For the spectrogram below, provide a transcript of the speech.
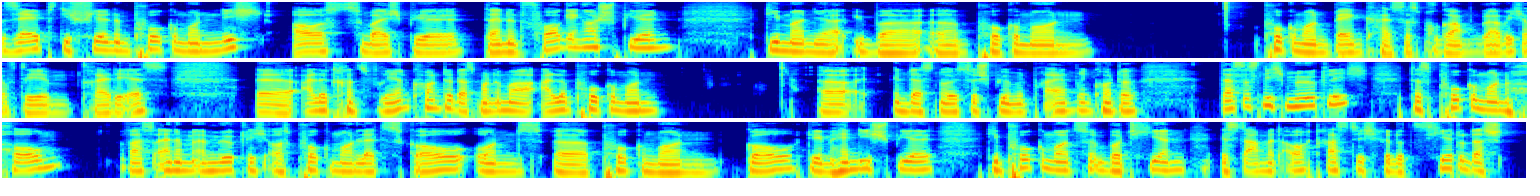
selbst die fehlenden Pokémon nicht aus zum Beispiel deinen Vorgänger spielen, die man ja über äh, Pokémon Pokémon Bank heißt das Programm, glaube ich, auf dem 3DS, äh, alle transferieren konnte, dass man immer alle Pokémon äh, in das neueste Spiel mit reinbringen konnte. Das ist nicht möglich. Das Pokémon Home, was einem ermöglicht, aus Pokémon Let's Go und äh, Pokémon Go, dem Handyspiel, die Pokémon zu importieren, ist damit auch drastisch reduziert und das,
